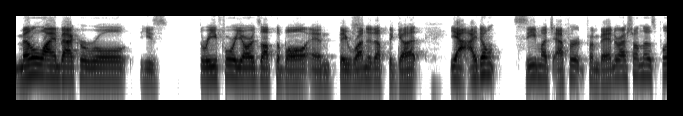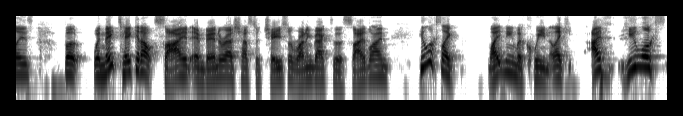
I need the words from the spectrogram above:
middle linebacker role, he's three, four yards off the ball, and they run it up the gut. Yeah, I don't see much effort from Vander Esch on those plays. But when they take it outside and Vander Esch has to chase a running back to the sideline, he looks like Lightning McQueen. Like I he looks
